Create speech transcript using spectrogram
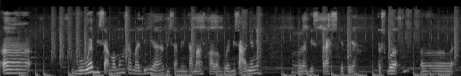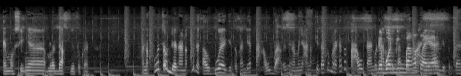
Uh, gue bisa ngomong sama dia bisa minta maaf kalau gue misalnya nih hmm. gue lagi stres gitu ya. Terus gue uh, emosinya meledak gitu kan. Anak gue tuh dan anak gue udah tahu gue gitu kan. Dia tahu banget yang namanya anak kita tuh mereka tuh tahu kan udah bonding banget lah ya. gitu kan.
